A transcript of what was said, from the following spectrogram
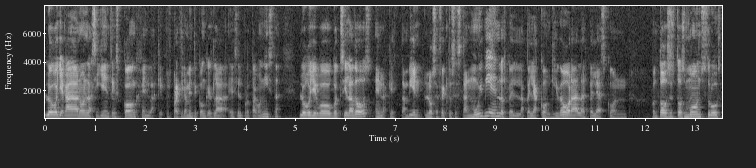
Luego llegaron las siguientes Kong, en la que pues prácticamente Kong es, la, es el protagonista. Luego llegó Godzilla 2, en la que también los efectos están muy bien. La pelea con Ghidorah, las peleas con, con todos estos monstruos,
